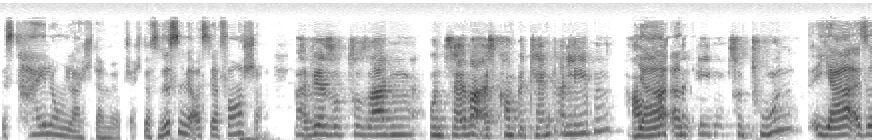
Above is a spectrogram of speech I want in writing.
ist Heilung leichter möglich. Das wissen wir aus der Forschung. Weil wir sozusagen uns selber als kompetent erleben, auch ja, was ähm, dagegen zu tun. Ja, also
